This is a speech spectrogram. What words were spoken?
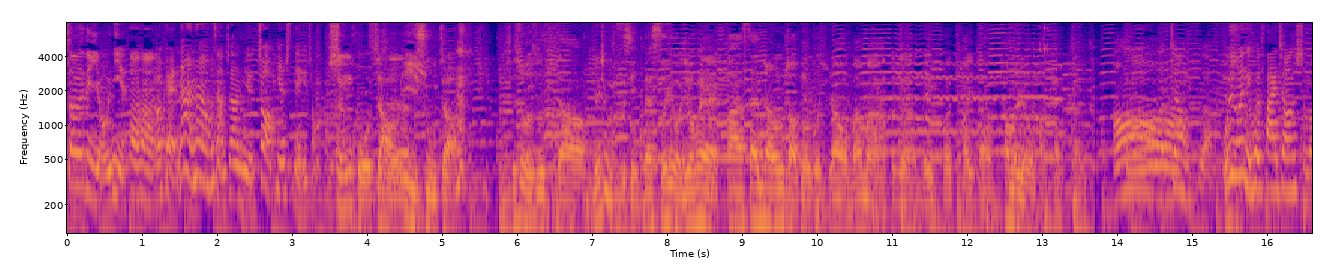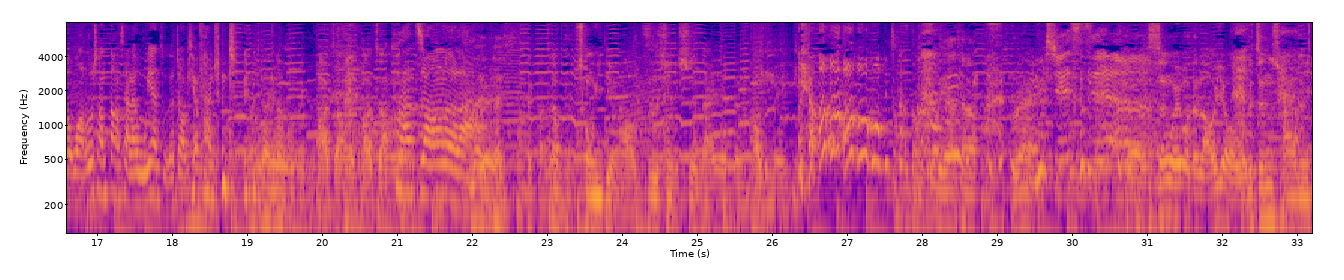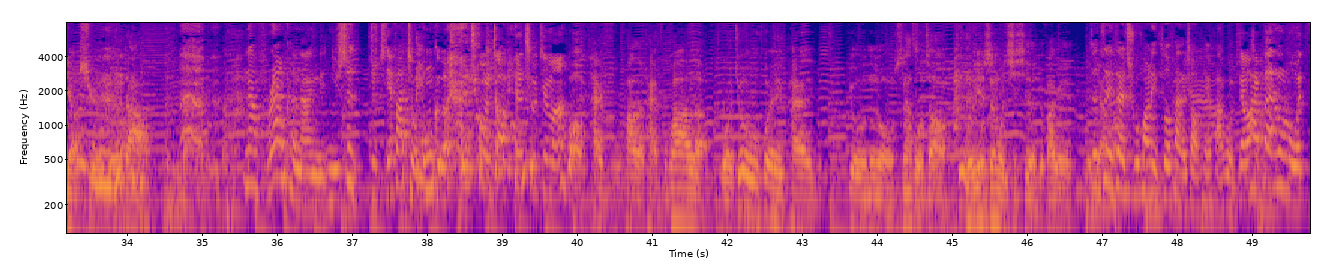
稍微有点油腻。OK，那那我想知道你的照片是哪一种啊？生活照、艺术照。其实我是比较没什么自信，但所以我就会发三张照片过去，让我妈妈或者媒婆挑一张他们认为好看的。哦，这样子，我以为你会发一张什么网络上荡下来吴彦祖的照片发出去。那那不会，夸张了，夸张了，夸张了啦。那也太太夸张。那补充一点啊，自信是男人很好的魅力。懂了懂了，这个要向 Frank 学习。对，身为我的老友，我的真传你一定要学得到。明白明白。那 Frank 呢？你你是就直接发九宫格 这种照片出去吗？哇，太浮夸了，太浮夸了！我就会拍，就那种生活照，有点生活气息的，就发给就自己在厨房里做饭的照片发过去，然后还半露裸肌、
